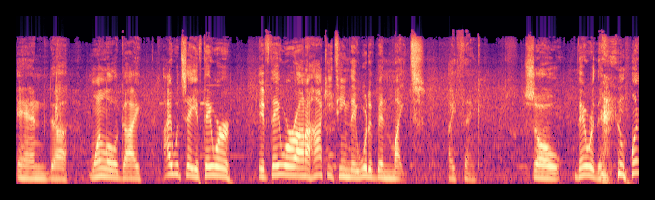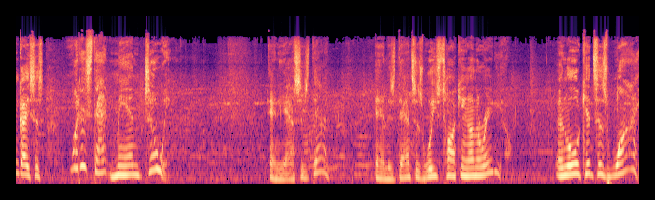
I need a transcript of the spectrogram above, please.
and uh, one little guy. I would say if they were if they were on a hockey team, they would have been mites. I think so they were there, and one guy says, What is that man doing? And he asks his dad. And his dad says, Well, he's talking on the radio. And the little kid says, Why?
